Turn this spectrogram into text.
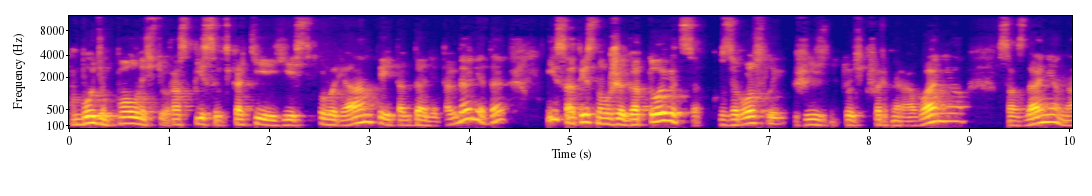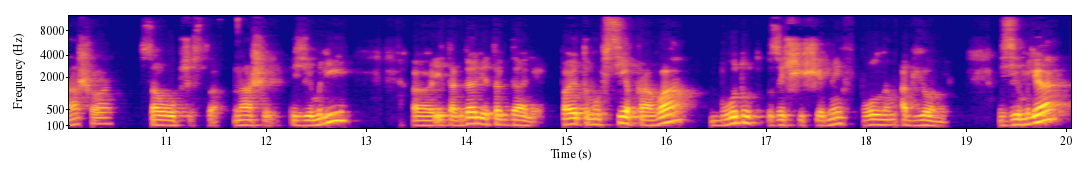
будем полностью расписывать, какие есть варианты и так далее, и так далее, да, и, соответственно, уже готовиться к взрослой жизни, то есть к формированию, созданию нашего сообщества, нашей земли э, и так далее, и так далее. Поэтому все права будут защищены в полном объеме. Земля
